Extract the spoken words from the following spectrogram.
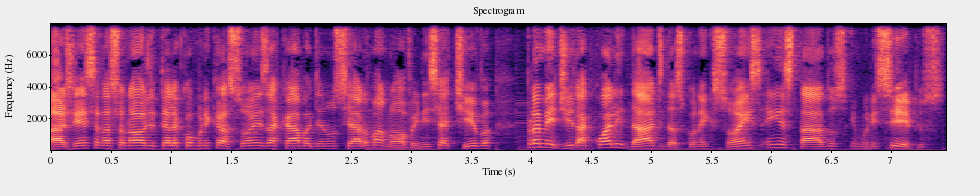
A Agência Nacional de Telecomunicações acaba de anunciar uma nova iniciativa para medir a qualidade das conexões em estados e municípios.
